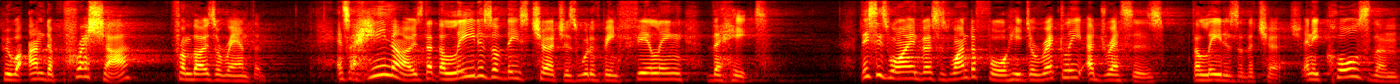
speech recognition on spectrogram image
who are under pressure from those around them. And so he knows that the leaders of these churches would have been feeling the heat. This is why in verses 1 to 4, he directly addresses the leaders of the church and he calls them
